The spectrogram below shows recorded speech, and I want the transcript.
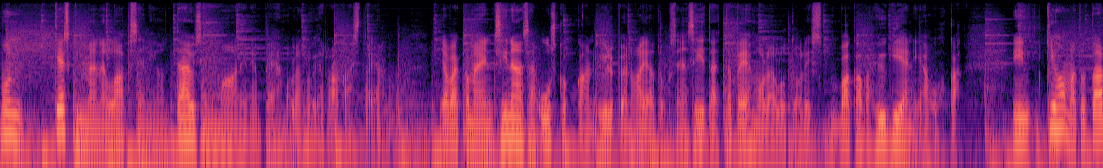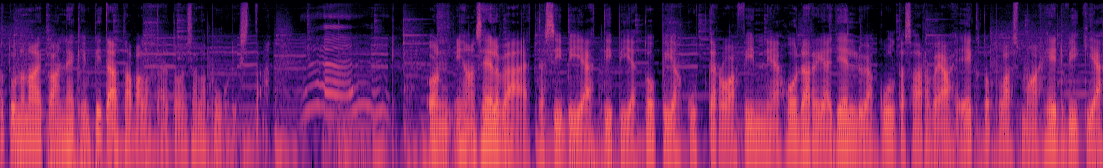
Mun keskimmäinen lapseni on täysin maaninen pehmolelujen rakastaja – ja vaikka mä en sinänsä uskokkaan ylpön ajatukseen siitä, että pehmolelut olisi vakava hygieniauhka, niin kihomato tartunnan aikaan nekin pitää tavalla tai toisella puhdistaa. On ihan selvää, että sibiä, tipiä, topia, kutteroa, finniä, hodaria, jellyä, kultasarvea, ektoplasmaa, hedvigiä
